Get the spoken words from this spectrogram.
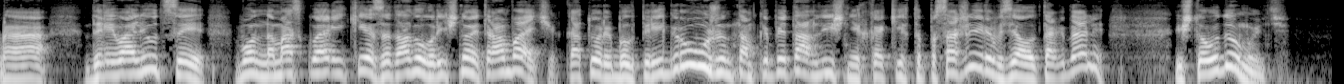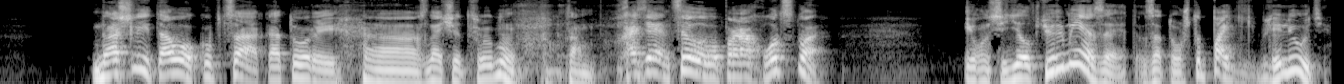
А, до революции вон на Москва-реке затонул речной трамвайчик, который был перегружен, там капитан лишних каких-то пассажиров взял и так далее. И что вы думаете? нашли того купца, который, э, значит, ну, там, хозяин целого пароходства, и он сидел в тюрьме за это, за то, что погибли люди.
